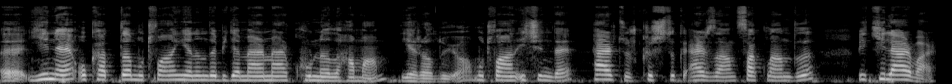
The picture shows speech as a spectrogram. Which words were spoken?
Ee, yine o katta mutfağın yanında bir de mermer kurnalı hamam yer alıyor. Mutfağın içinde her tür kışlık erzan saklandığı bir kiler var.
